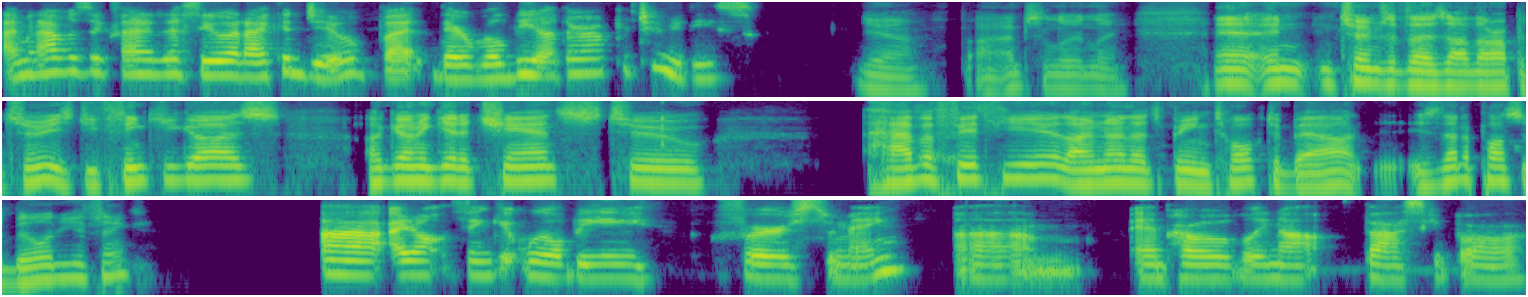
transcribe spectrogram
I mean I was excited to see what I could do, but there will be other opportunities. Yeah, absolutely. And, and in terms of those other opportunities, do you think you guys are going to get a chance to have a fifth year? I know that's being talked about. Is that a possibility? You think? Uh, I don't think it will be for swimming um, and probably not basketball.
